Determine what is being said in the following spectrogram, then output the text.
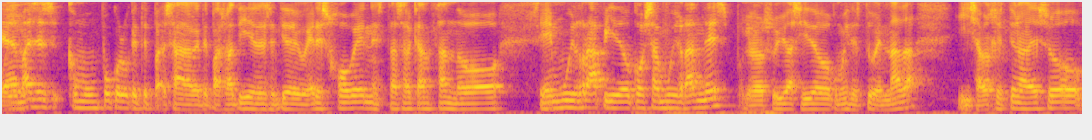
eh, además es como un poco lo que te pasa, lo que te pasó a ti en el sentido de que eres joven, estás alcanzando eh, muy rápido cosas muy grandes, porque lo suyo ha sido, como dices tú, en nada, y saber gestionar eso,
